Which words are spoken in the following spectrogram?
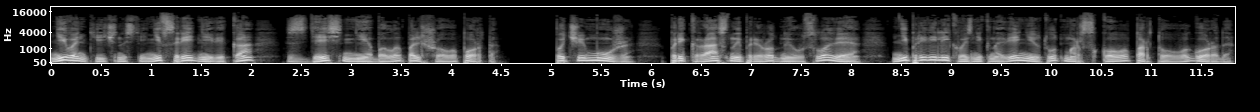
ни в античности, ни в средние века здесь не было большого порта. Почему же прекрасные природные условия не привели к возникновению тут морского портового города?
